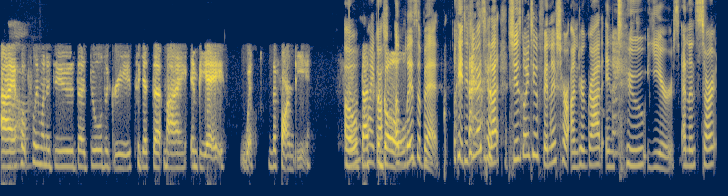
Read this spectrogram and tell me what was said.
i Wow. hopefully want to do the dual degree to get the my mba with the pharmd oh that's my the gosh, goal Elizabeth. Okay, did you guys hear that? She's going to finish her undergrad in two years and then start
